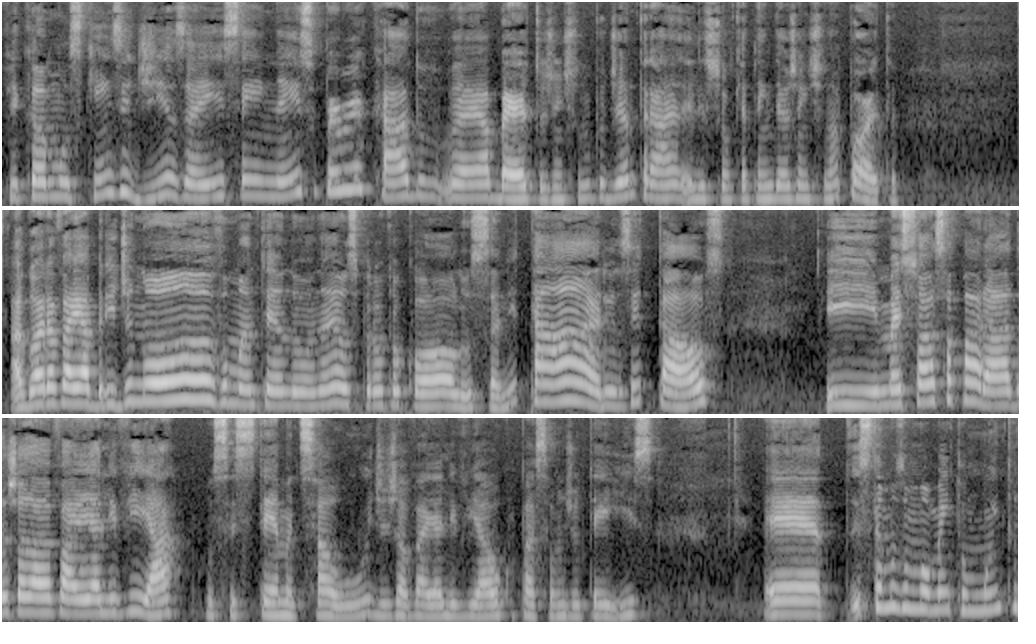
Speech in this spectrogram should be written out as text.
Ficamos 15 dias aí sem nem supermercado é, aberto. A gente não podia entrar, eles tinham que atender a gente na porta. Agora vai abrir de novo, mantendo né, os protocolos sanitários e tal. E, mas só essa parada já vai aliviar o sistema de saúde, já vai aliviar a ocupação de UTIs. É, estamos num momento muito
